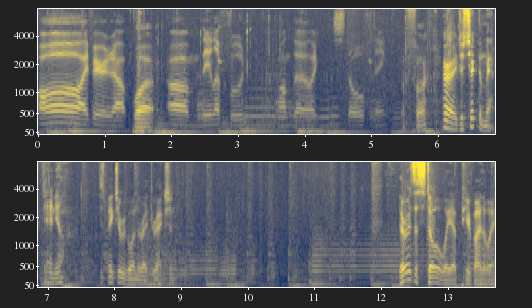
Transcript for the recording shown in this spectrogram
Oh, I figured it out. What Um, they left food on the like the stove thing. the fuck? Alright, just check the map, Daniel. Just make sure we're going the right direction. There is a stowaway up here, by the way.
